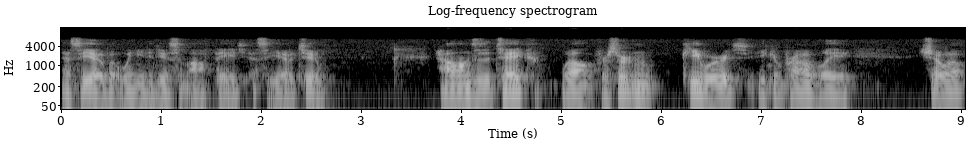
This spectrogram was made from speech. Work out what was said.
SEO, but we need to do some off page SEO too. How long does it take? Well, for certain keywords, you can probably show up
